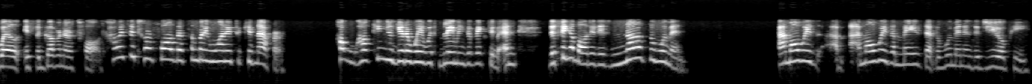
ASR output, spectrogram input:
well, it's the governor's fault. How is it her fault that somebody wanted to kidnap her? How, how can you get away with blaming the victim? And the thing about it is, none of the women, I'm always, I'm, I'm always amazed at the women in the GOP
